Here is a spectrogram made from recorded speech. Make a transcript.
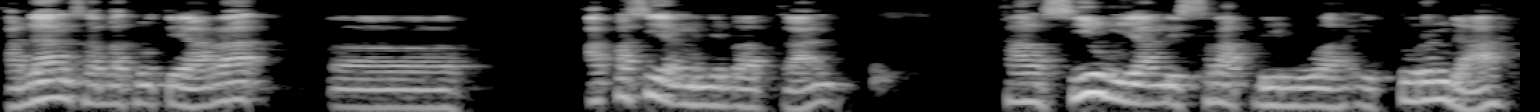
kadang sahabat mutiara eh, apa sih yang menyebabkan kalsium yang diserap di buah itu rendah?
